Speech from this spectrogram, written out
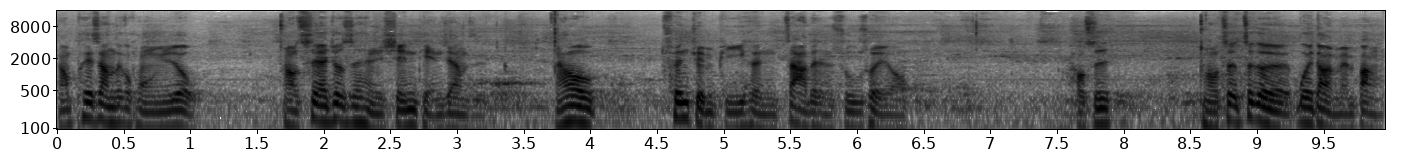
然后配上这个黄鱼肉，好吃起来就是很鲜甜这样子，然后春卷皮很炸的很酥脆哦，好吃哦，这这个味道也蛮棒的。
